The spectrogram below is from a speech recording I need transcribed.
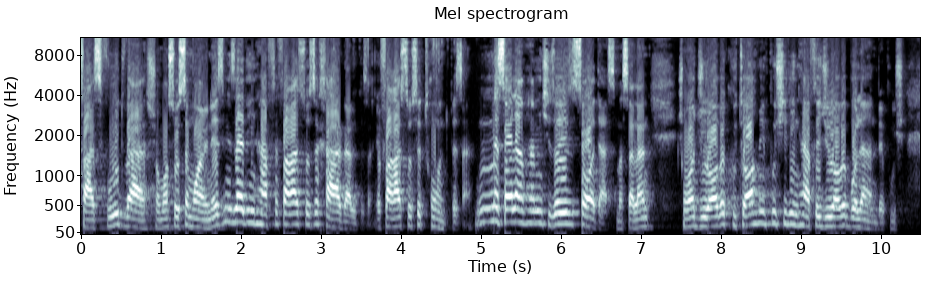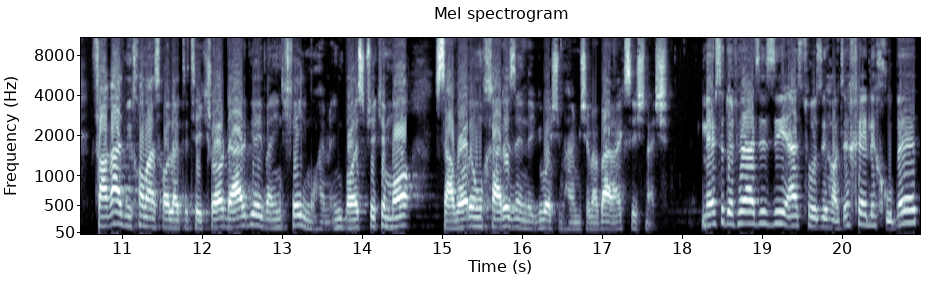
فست فود و شما سس مایونز می‌زدی این هفته فقط سس خردل بزن یا فقط سس تند بزن. مثال هم همین چیزای ساده است. مثلا شما جوراب کوتاه میپوشید این هفته جوراب بلند بپوش. فقط می‌خوام از حالت تکرار در بیای و این خیلی مهمه. این باعث میشه که ما سوار اون خر زندگی باشیم همیشه و برعکسش نشه. مرسی دکتر عزیزی از توضیحات خیلی خوبه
